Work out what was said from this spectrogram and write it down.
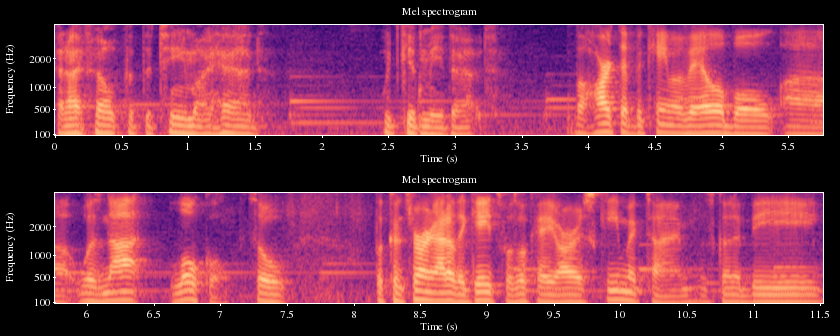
And I felt that the team I had would give me that. The heart that became available uh, was not local. So the concern out of the gates was, okay, our ischemic time is going to be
